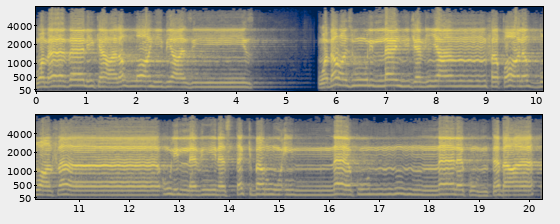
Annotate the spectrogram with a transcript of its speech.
وما ذلك على الله بعزيز وبرزوا لله جميعا فقال الضعفاء للذين استكبروا إنا كنا لكم تبعاً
